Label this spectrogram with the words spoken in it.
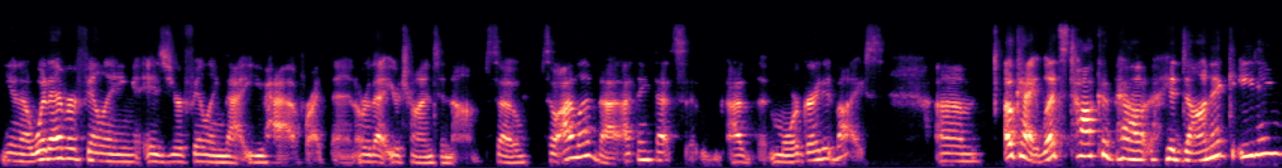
you know whatever feeling is your feeling that you have right then or that you're trying to numb. So so i love that. I think that's uh, more great advice. Um, okay let's talk about hedonic eating.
